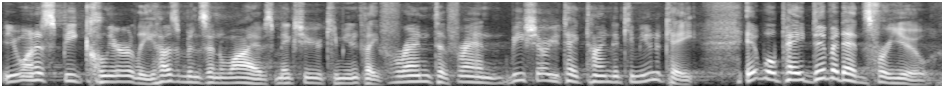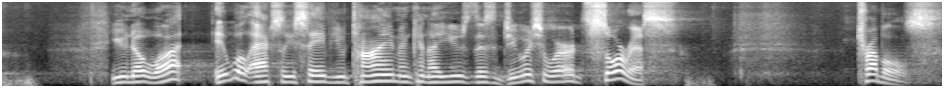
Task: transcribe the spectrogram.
You want to speak clearly. Husbands and wives, make sure you communicate. Friend to friend, be sure you take time to communicate. It will pay dividends for you. You know what? It will actually save you time, and can I use this Jewish word? Tsuris troubles.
